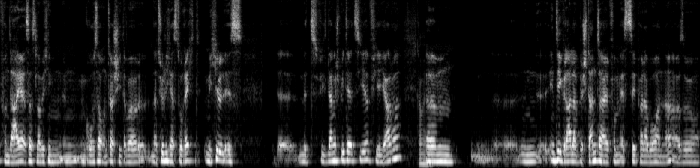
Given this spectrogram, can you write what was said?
von daher ist das, glaube ich, ein, ein großer Unterschied. Aber natürlich hast du recht, Michel ist äh, mit, wie lange spielt er jetzt hier? Vier Jahre? Ähm, ein integraler Bestandteil vom SC Paderborn. Ne? Also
